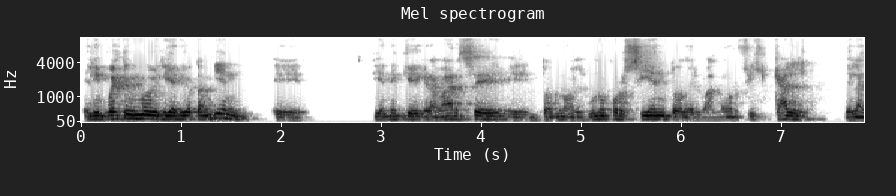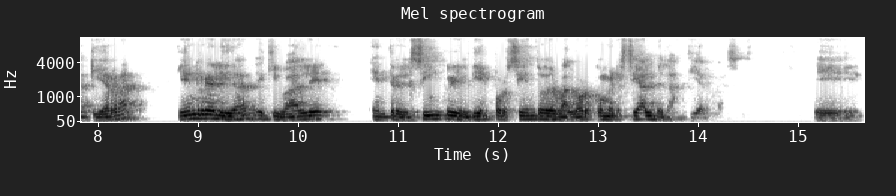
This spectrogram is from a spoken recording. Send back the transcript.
El impuesto inmobiliario también eh, tiene que grabarse en torno al 1% del valor fiscal de la tierra, que en realidad equivale entre el 5 y el 10% del valor comercial de las tierras. Eh,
